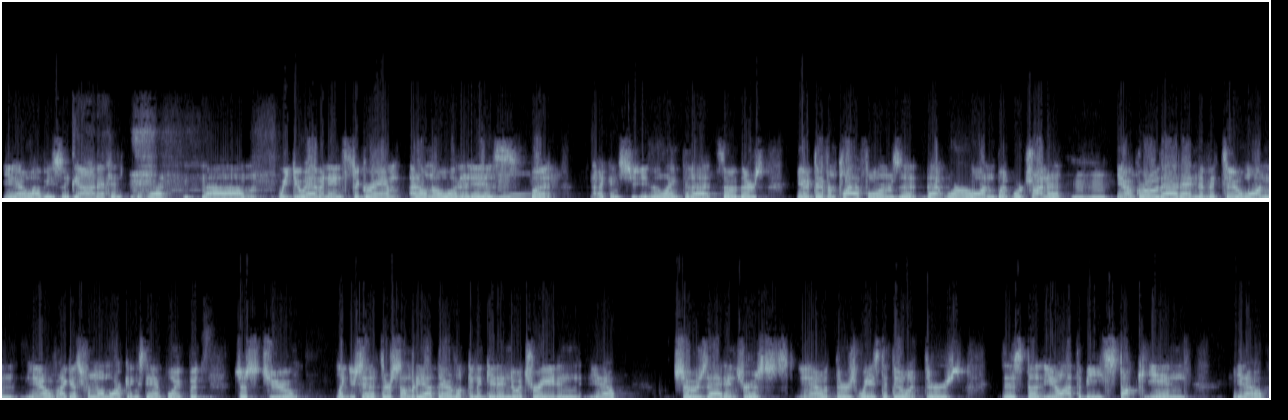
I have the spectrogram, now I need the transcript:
You know, obviously, got it. That. um, we do have an Instagram. I don't know what it is, mm-hmm. but I can shoot you the link to that. So there's you know different platforms that that we're on, but we're trying to mm-hmm. you know grow that end of it too. One, you know, I guess from a marketing standpoint, but just to like you said, if there's somebody out there looking to get into a trade and you know shows that interest, you know, there's ways to do it. There's this you don't have to be stuck in you know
